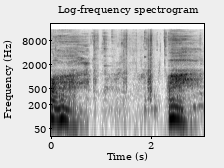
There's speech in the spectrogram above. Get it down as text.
와. 와.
